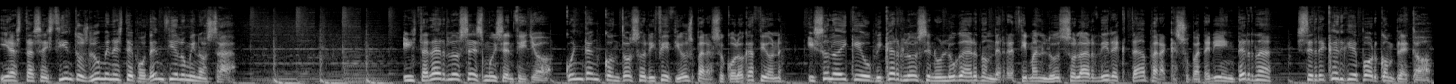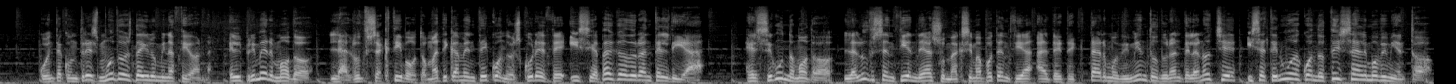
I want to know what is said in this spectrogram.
y hasta 600 lúmenes de potencia luminosa. Instalarlos es muy sencillo. Cuentan con dos orificios para su colocación y solo hay que ubicarlos en un lugar donde reciban luz solar directa para que su batería interna se recargue por completo. Cuenta con tres modos de iluminación. El primer modo, la luz se activa automáticamente cuando oscurece y se apaga durante el día. El segundo modo, la luz se enciende a su máxima potencia al detectar movimiento durante la noche y se atenúa cuando cesa el movimiento.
